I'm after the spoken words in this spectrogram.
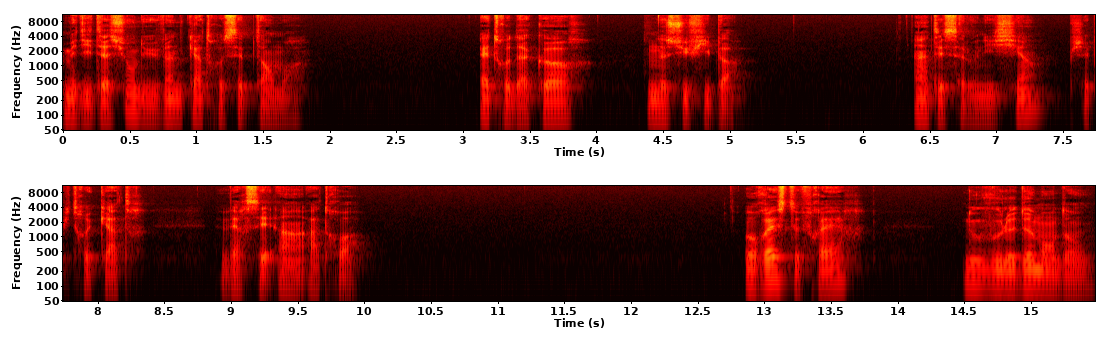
Méditation du 24 septembre. Être d'accord ne suffit pas. 1 Thessaloniciens, chapitre 4, versets 1 à 3. Au reste, frères, nous vous le demandons,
